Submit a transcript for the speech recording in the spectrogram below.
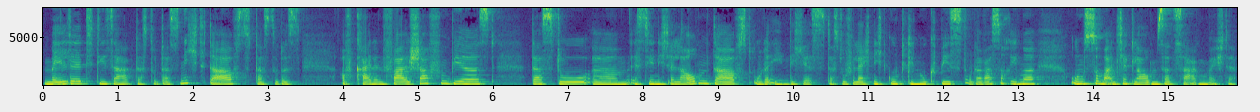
meldet, die sagt, dass du das nicht darfst, dass du das auf keinen Fall schaffen wirst, dass du ähm, es dir nicht erlauben darfst oder ähnliches, dass du vielleicht nicht gut genug bist oder was auch immer uns so mancher Glaubenssatz sagen möchte.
